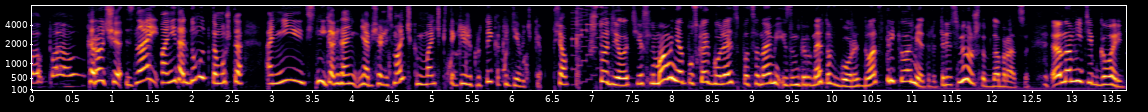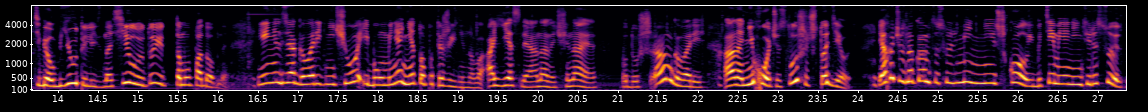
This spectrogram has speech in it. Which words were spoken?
Па-пам. Короче, знай, они так думают, потому что они никогда не общались с мальчиками. Мальчики такие же крутые, как и девочки. Все. Что делать, если мама не отпускает гулять с пацанами из интернета в город? 23 километра, 30 минут, чтобы добраться. И она мне типа говорит, тебя убьют или изнасилуют и тому подобное. Ей нельзя говорить ничего, ибо у меня нет опыта жизненного. А если она начинает по душам говорить, а она не хочет слушать, что делать? Я хочу знакомиться с людьми не из школы, ибо те меня не интересуют.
